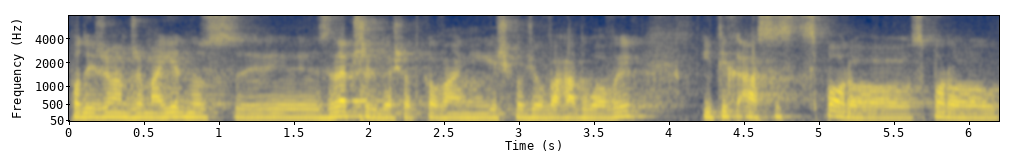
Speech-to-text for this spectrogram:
podejrzewam, że ma jedno z, y, z lepszych dośrodkowań, jeśli chodzi o wahadłowych i tych asyst sporo, sporo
